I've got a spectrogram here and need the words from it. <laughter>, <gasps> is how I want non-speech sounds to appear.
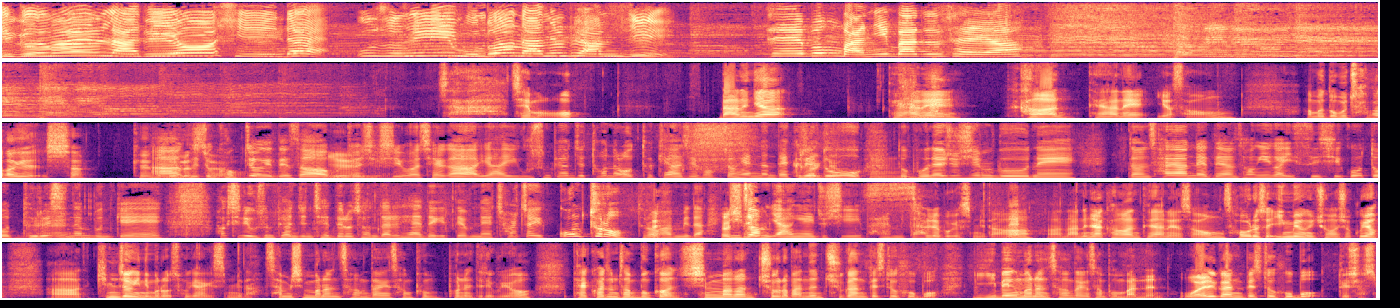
지금은 라디오 시대. 웃음이 묻어나는 편지. 새해 복 많이 받으세요. 자, 제목. 나느냐? 대한의 강한 대한의 여성. 아마 너무 차분하게 시작해 아. 그 좀 걱정이 돼서 예, 문천식 예. 씨와 제가 야, 이 웃음 편지 톤을 어떻게 하지 걱정했는데 그래도. 음. 또 보내주신 분의 어떤 사연에 대한 성의가 있으시고 또 네. 들으시는 분께 확실히 웃음 편지는 제대로 전달을 해야 되기 때문에 철저히 꽁투로 들어갑니다. 이 네. 열심히 점 양해해 주시기 바랍니다. 살려보겠습니다. 네. 아, 나느냐 강한 대한 여성 서울에서 익명 요청하셨고요. 아, 김정희님으로 소개하겠습니다. 30만 원 상당의 상품 보내드리고요. 백화점 상품권 10만 원 추가로 받는 주간 베스트 후보, 200만 원 상당의 상품 받는 월간 베스트 후보 되셨습니다.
